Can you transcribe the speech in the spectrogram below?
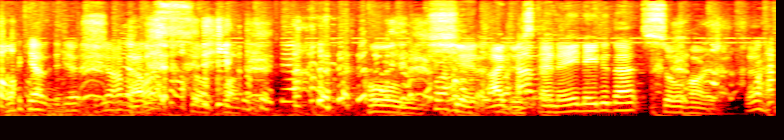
I think you, had, did you, did you have a That was so clunky. Holy shit, I just NA nated that so hard.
